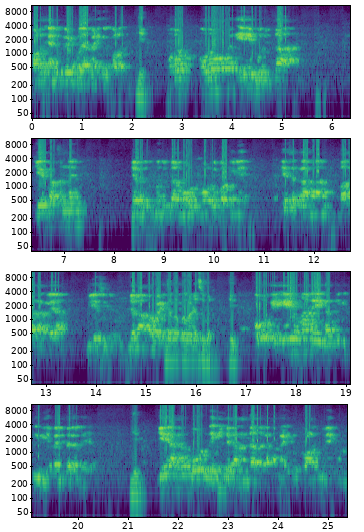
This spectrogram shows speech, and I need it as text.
ਕਾਲਜ ਐਲੋਕੇਟ ਹੋਇਆ ਮੈਡੀਕਲ ਕਾਲਜ ਜੀ। ਉਦੋਂ ਉਦੋਂ ਇਹ ਮੌਜੂਦਾ ਚੇਅਰਪਰਸਨ ਨੇ ਜਾਂ ਮੌਜੂਦਾ ਬੋਰਡ ਬੋਰਡ ਦੀ ਬਾਡੀ ਨੇ ਇਹ ਸਰਕਾਰ ਨਾਲ ਵਾਅਦਾ ਕਰ ਲਿਆ ਵੀ ਅਸੀਂ ਜਗ੍ਹਾ ਪ੍ਰੋਵਾਈਡ ਜਗ੍ਹਾ ਪ੍ਰੋਵਾਈਡ ਅਸੀਂ ਕਰਾਂ ਜੀ ਉਹ ਇਹ ਇਹ ਉਹਨਾਂ ਨੇ ਗਲਤੀ ਕੀਤੀ ਹੋਈ ਹੈ ਪਹਿਲੀ ਤਾਂ ਗੱਲ ਇਹ ਹੈ ਜੀ ਜੇ ਅਗਰ ਬੋਰਡ ਨਹੀਂ ਜਗ੍ਹਾ ਦਿੰਦਾ ਤਾਂ ਮੈਡੀਕਲ ਕਾਲਜ ਮੇਰੇ ਕੋਲ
